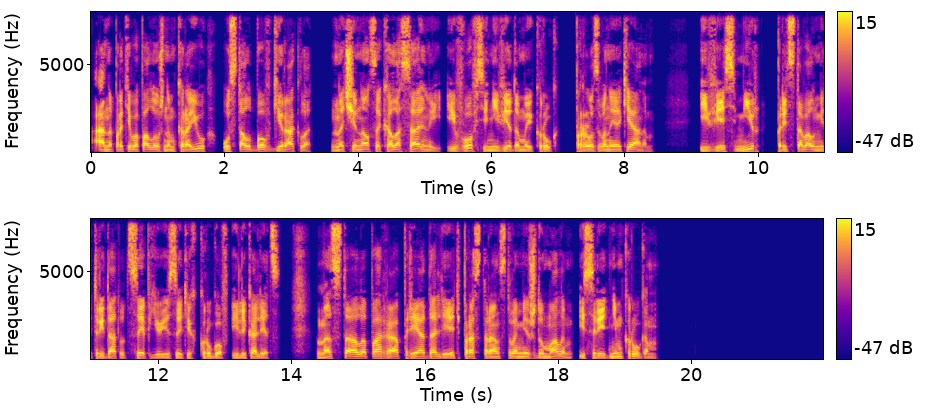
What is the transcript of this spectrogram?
а на противоположном краю у столбов Геракла начинался колоссальный и вовсе неведомый круг, прозванный океаном. И весь мир представал Митридату цепью из этих кругов или колец. Настала пора преодолеть пространство между малым и средним кругом.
